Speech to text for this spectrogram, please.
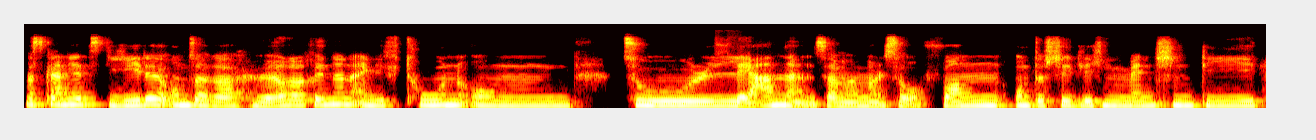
Was kann jetzt jede unserer Hörerinnen eigentlich tun, um zu lernen, sagen wir mal so, von unterschiedlichen Menschen, die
